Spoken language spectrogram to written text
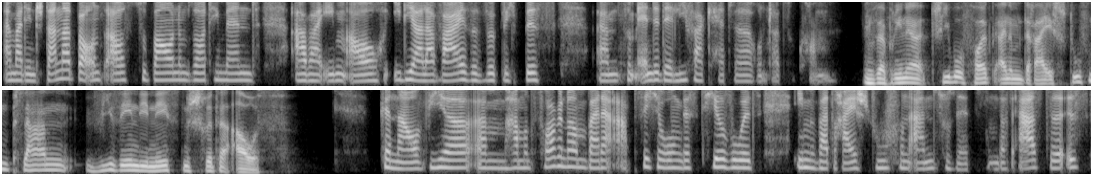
einmal den Standard bei uns auszubauen im Sortiment, aber eben auch idealerweise wirklich bis ähm, zum Ende der Lieferkette runterzukommen. Sabrina, Chibo folgt einem Drei-Stufen-Plan. Wie sehen die nächsten Schritte aus? Genau, wir ähm, haben uns vorgenommen, bei der Absicherung des Tierwohls eben über drei Stufen anzusetzen. Das erste ist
